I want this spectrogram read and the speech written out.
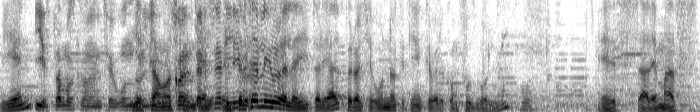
bien. Y estamos con el segundo Y estamos. Con, con el tercer el, libro. tercer libro de la editorial, pero el segundo que tiene que ver con fútbol, ¿no? Es además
